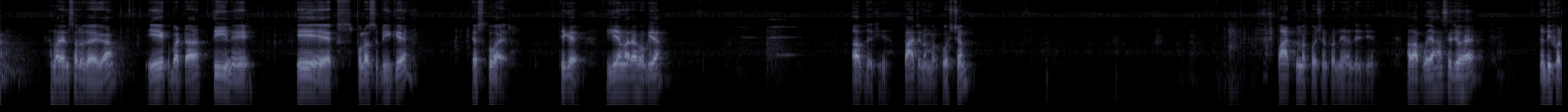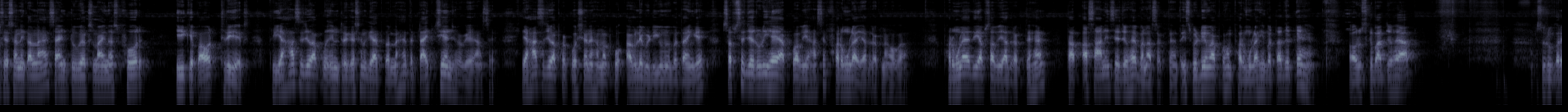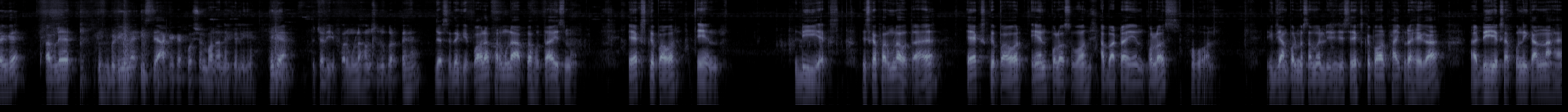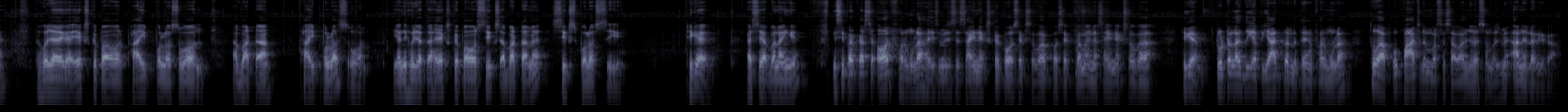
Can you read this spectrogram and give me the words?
हमारा आंसर हो जाएगा एक बटा तीन ए एक्स प्लस बी के स्क्वायर ठीक है, ये हमारा हो गया। अब देखिए, पाँच नंबर क्वेश्चन पाँच नंबर क्वेश्चन पर ध्यान दीजिए। अब आपको यहाँ से जो है, डिफरेंशिएशन निकालना है sine two x minus four e के पावर थ्री एक्स तो यहाँ से जो आपको इंट्रीगेशन ज्ञात करना है तो टाइप चेंज हो गया यहाँ से। यहाँ से जो आपका क्वेश्चन है, हम आपको अगले वीडियो में बताएँगे। सबसे ज़रूरी है आपको अब यहाँ से फार्मूला याद रखना होगा। फार्मूला यदि आप सब याद रखते हैं तो आप आसानी से जो है बना सकते हैं। तो इस वीडियो में आपको हम फार्मूला ही बता देते हैं। और उसके बाद जो है आप शुरू करेंगे अगले वीडियो में इससे आगे का क्वेश्चन बनाने के लिए। ठीक है? तो चलिए फार्मूला हम शुरू करते हैं। जैसे देखिए, पहला फार्मूला आपका होता है इसमें एक्स के पावर एन डी एक्स इसका फार्मूला होता है एक्स के पावर एन प्लस वन अब बाटा एन प्लस वन एग्ज़ाम्पल में समझ लीजिए, जैसे एक्स के पावर फाइव रहेगा, और डी एक्स आपको निकालना है तो हो जाएगा एक्स के पावर फाइव प्लस वन अब बाटा फाइव प्लस वन यानी हो जाता है एक्स के पावर सिक्स और बाटा में सिक्स प्लस सी ठीक है? ऐसे आप बनाएँगे। इसी प्रकार से और फार्मूला है, इसमें जैसे साइन एक्स का कॉस एक्स होगा कॉस एक्स का माइनस साइन एक्स होगा, ठीक है? टोटल यदि आप याद कर लेते हैं फार्मूला तो आपको पाँच नंबर से सवाल जो है समझ में आने लगेगा।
